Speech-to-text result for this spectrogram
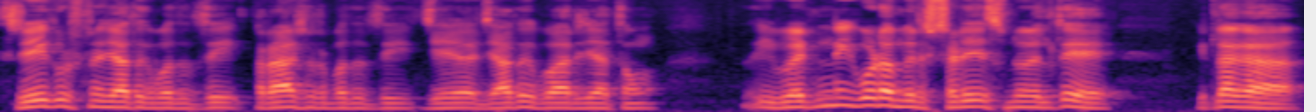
శ్రీకృష్ణ జాతక పద్ధతి పరాశర పద్ధతి జయ జాతక పారిజాతం ఇవన్నీ కూడా మీరు స్టడీ చేసుకుని వెళ్తే ఇట్లాగా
